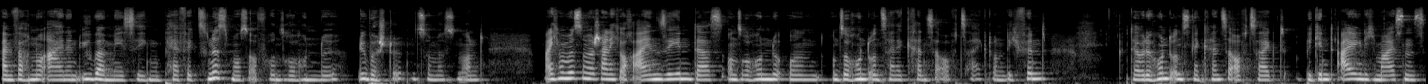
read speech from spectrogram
einfach nur einen übermäßigen Perfektionismus auf unsere Hunde überstülpen zu müssen. Und manchmal müssen wir wahrscheinlich auch einsehen, dass unsere Hunde und unser Hund uns seine Grenze aufzeigt. Und ich finde, da der Hund uns eine Grenze aufzeigt, beginnt eigentlich meistens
